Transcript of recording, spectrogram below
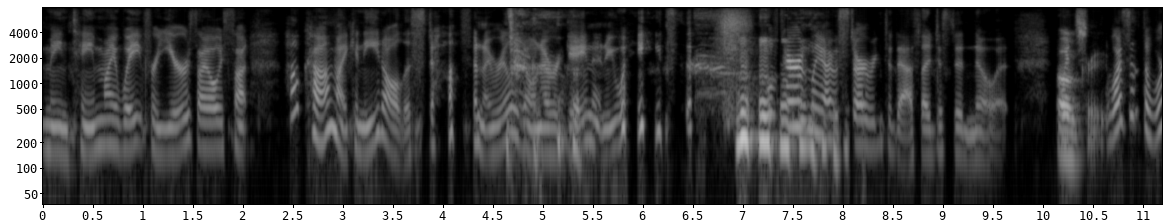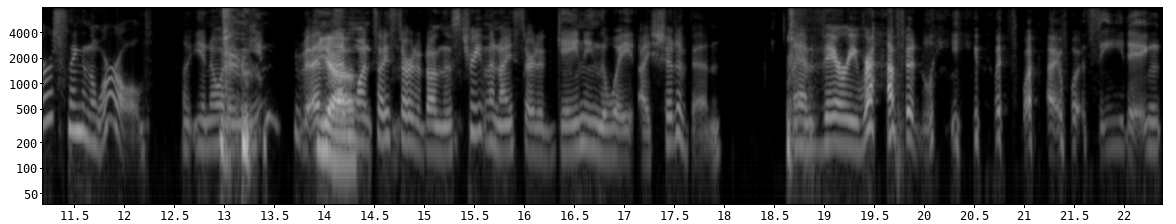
maintain my weight for years. I always thought, how come I can eat all this stuff and I really don't ever gain any weight? well, apparently I was starving to death. I just didn't know it, Oh, which great. wasn't the worst thing in the world. uh, You know what I mean? and Yeah. then once I started on this treatment, I started gaining the weight I should have been. and very rapidly with what I was eating.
